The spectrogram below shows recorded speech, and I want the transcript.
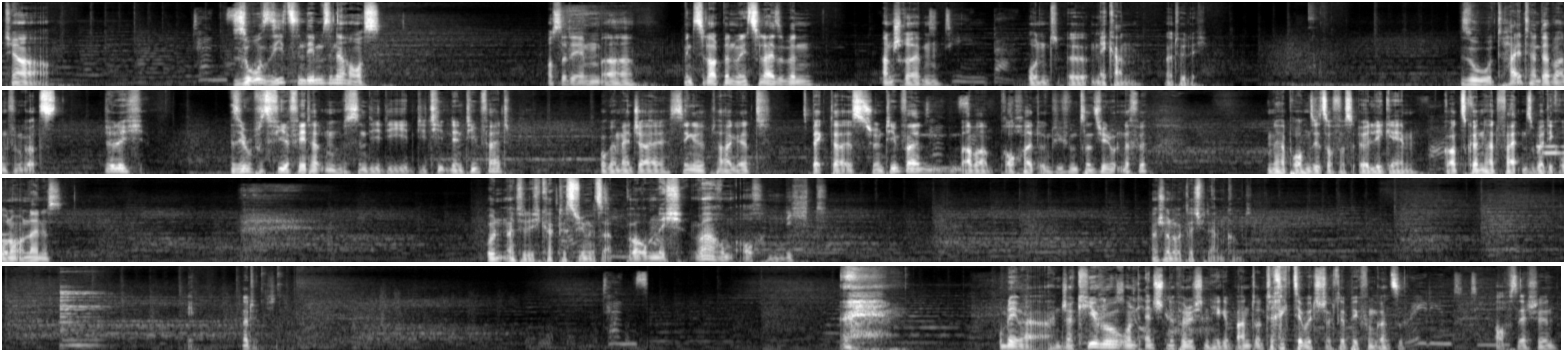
Tja. So sieht's in dem Sinne aus. Außerdem, äh, wenn ich zu laut bin, wenn ich zu leise bin, anschreiben und äh, meckern, natürlich. So, Titan der Band von Gods. Natürlich, 0 plus 4 fehlt halt ein bisschen die, die, die, den Teamfight. Ogre Magi, Single Target, Spectre ist schön Teamfight, aber braucht halt irgendwie 25 Minuten dafür. Und daher brauchen sie jetzt auch was Early Game. Gods können halt fighten, sobald die Chrono online ist. Und natürlich kackt der Stream jetzt ab. Warum nicht? Warum auch nicht? Mal schauen, ob er gleich wieder ankommt. Natürlich nicht. Probleme. Jakiro und Ancient Apparition hier gebannt und direkt der Witch Doctor Pick von Gonzo. Auch sehr schön.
